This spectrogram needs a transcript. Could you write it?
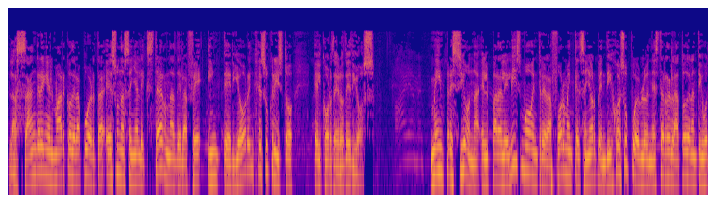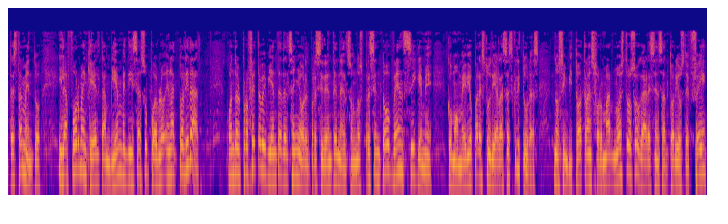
La sangre en el marco de la puerta es una señal externa de la fe interior en Jesucristo, el Cordero de Dios. Me impresiona el paralelismo entre la forma en que el Señor bendijo a su pueblo en este relato del Antiguo Testamento y la forma en que Él también bendice a su pueblo en la actualidad. Cuando el profeta viviente del Señor, el presidente Nelson, nos presentó Ven, sígueme como medio para estudiar las Escrituras, nos invitó a transformar nuestros hogares en santuarios de fe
